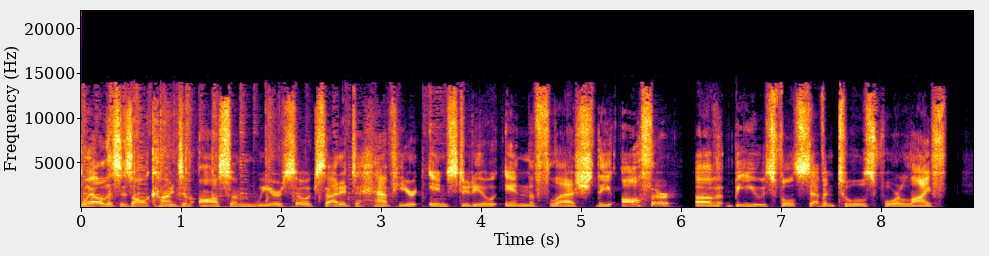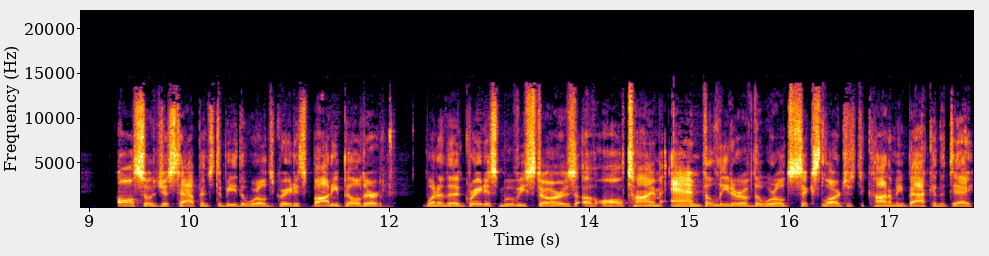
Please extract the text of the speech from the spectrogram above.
Well, this is all kinds of awesome. We are so excited to have here in studio, in the flesh, the author of Be Useful Seven Tools for Life. Also, just happens to be the world's greatest bodybuilder, one of the greatest movie stars of all time, and the leader of the world's sixth largest economy back in the day,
